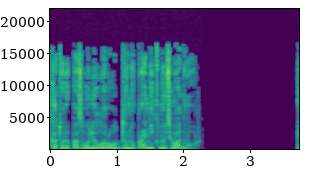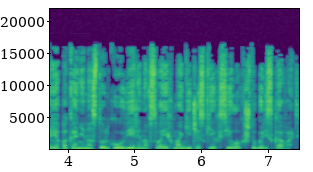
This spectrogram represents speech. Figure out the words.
который позволил Роддену проникнуть во двор. А я пока не настолько уверена в своих магических силах, чтобы рисковать.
